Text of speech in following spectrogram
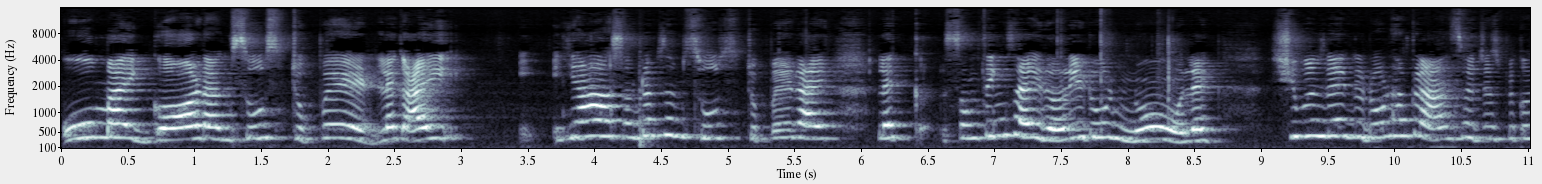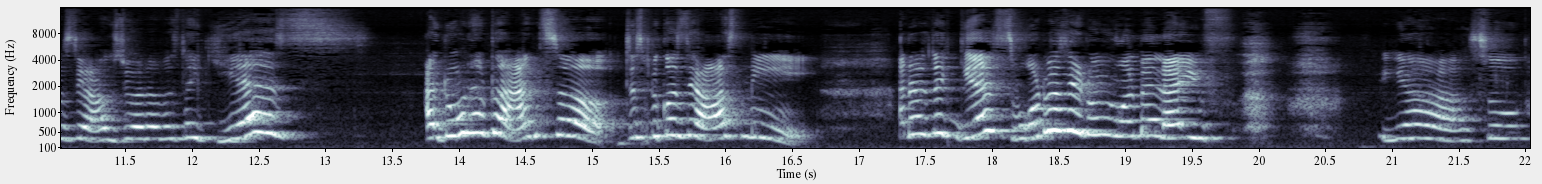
oh my god i'm so stupid. Like i yeah sometimes i'm so stupid. I like some things i really don't know. Like she was like you don't have to answer just because they asked you. And i was like yes i don't have to answer just because they asked me. And i was like yes what was i doing all my life? Yeah so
